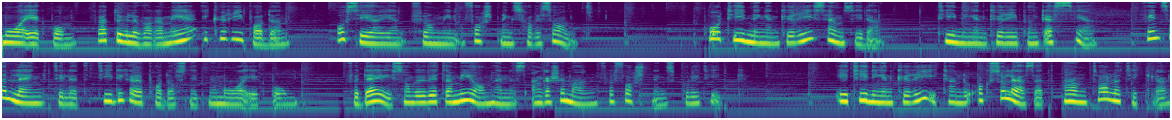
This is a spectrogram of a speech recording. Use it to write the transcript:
Moa Ekbom för att du ville vara med i Curie-podden och serien Från min forskningshorisont. På tidningen Curies hemsida, tidningencurie.se, finns en länk till ett tidigare poddavsnitt med Moa Ekbom för dig som vill veta mer om hennes engagemang för forskningspolitik. I tidningen Curie kan du också läsa ett antal artiklar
